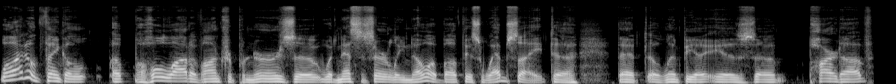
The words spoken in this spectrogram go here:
Well, I don't think a, a, a whole lot of entrepreneurs uh, would necessarily know about this website uh, that Olympia is uh, part of.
